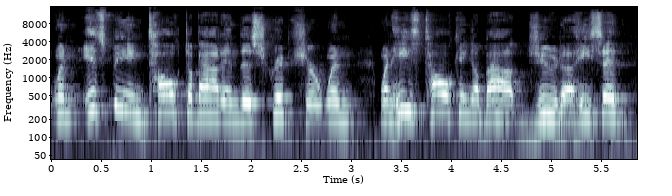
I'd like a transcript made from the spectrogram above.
when it's being talked about in this scripture, when, when He's talking about Judah, He said,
